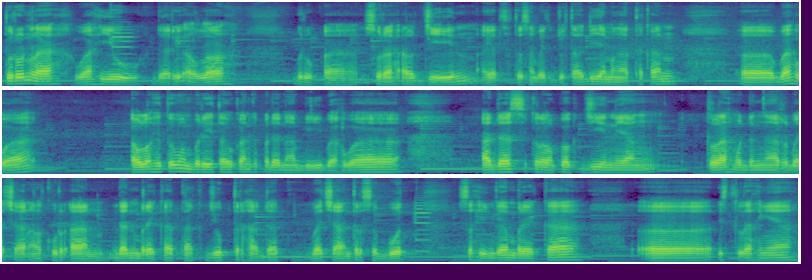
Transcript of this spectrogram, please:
turunlah wahyu dari Allah berupa surah Al-Jin ayat 1 sampai 7 tadi yang mengatakan uh, bahwa Allah itu memberitahukan kepada Nabi bahwa ada sekelompok jin yang telah mendengar bacaan Al-Quran dan mereka takjub terhadap bacaan tersebut sehingga mereka uh, istilahnya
